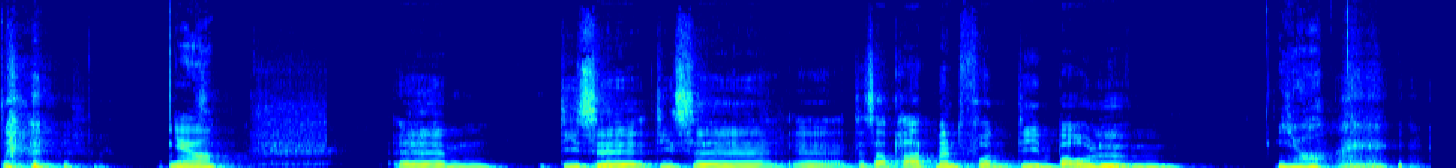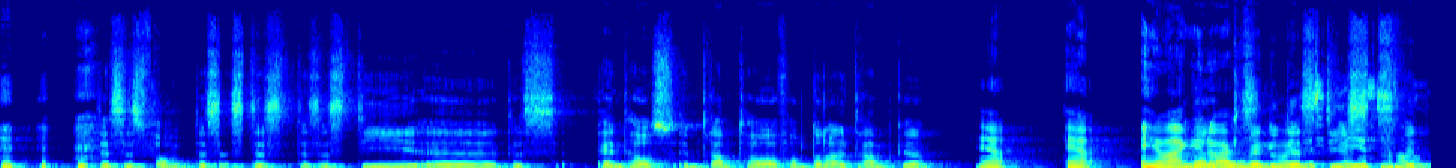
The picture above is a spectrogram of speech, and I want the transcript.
ja. ähm, diese, diese, äh, das Apartment von dem Baulöwen, Ja. das ist vom, das ist das, das ist die, äh, das Penthouse im Trump Tower vom Donald Trump, gell? Ja, ja. Ich war Und gedacht, allein wenn du das siehst, wenn,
